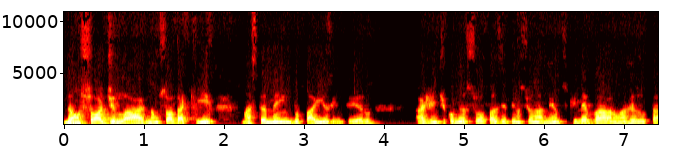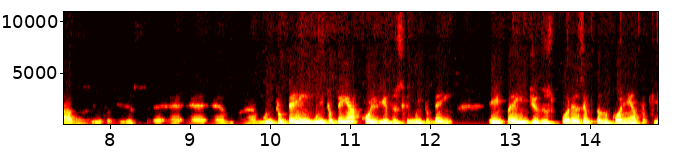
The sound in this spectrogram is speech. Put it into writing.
não só de lá, não só daqui, mas também do país inteiro, a gente começou a fazer tensionamentos que levaram a resultados, inclusive, é, é, muito bem, muito bem acolhidos e muito bem empreendidos, por exemplo, pelo Corinto, que,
